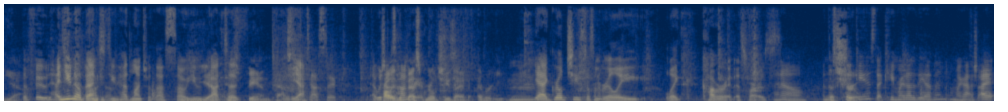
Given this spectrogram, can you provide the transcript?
Yeah. The food has been. And you know Ben because awesome. you had lunch with us, so you yeah, got to. fantastic. Yeah. fantastic. I wish Probably I the was best grilled cheese I have ever eaten. Mm-hmm. Yeah, grilled cheese doesn't really like cover it as far as. I know. And those That's true. cookies that came right out of the oven. Oh my gosh! I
